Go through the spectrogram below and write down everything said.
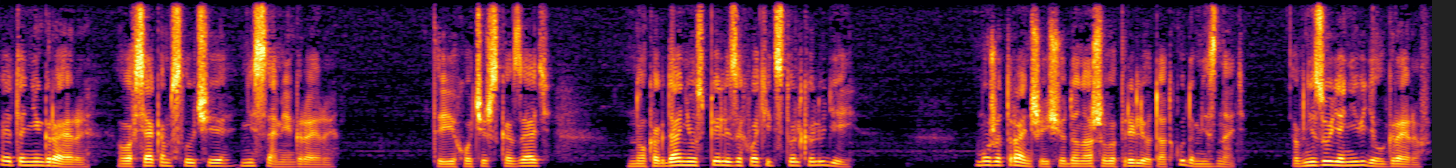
Это не Грайры. Во всяком случае, не сами Грайры. Ты хочешь сказать... Но когда они успели захватить столько людей?» Может, раньше, еще до нашего прилета, откуда мне знать? Внизу я не видел Грейров.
